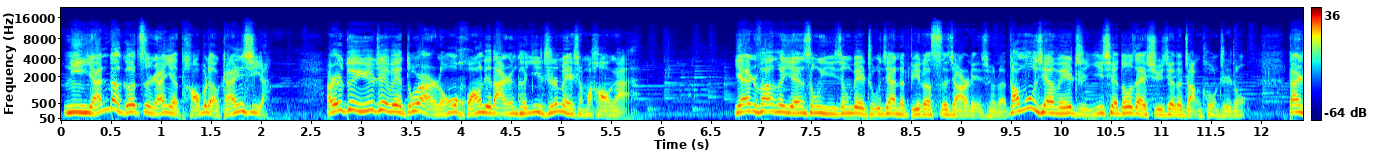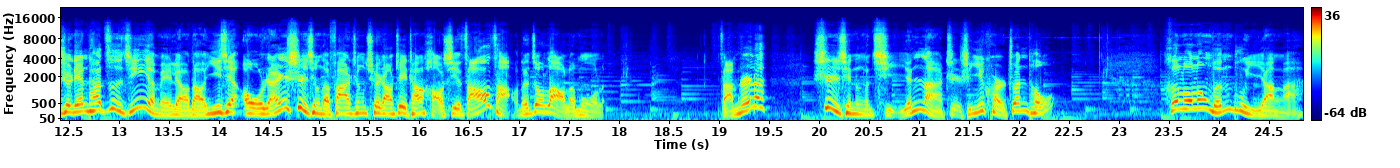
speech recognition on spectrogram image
你严大哥自然也逃不了干系呀。而对于这位独眼龙，皇帝大人可一直没什么好感。严世蕃和严嵩已经被逐渐的逼到死角里去了。到目前为止，一切都在徐阶的掌控之中。但是连他自己也没料到，一件偶然事情的发生，却让这场好戏早早的就落了幕了。怎么着呢？事情的起因呢，只是一块砖头。和罗龙文不一样啊，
